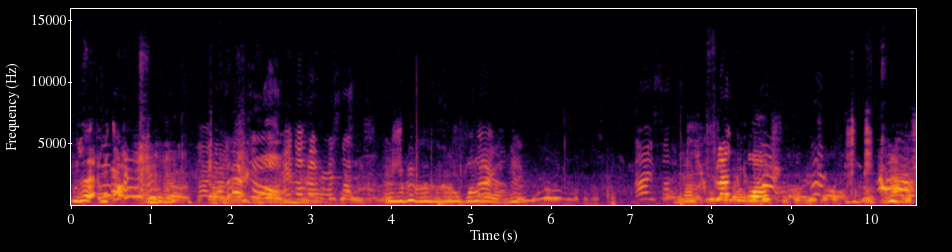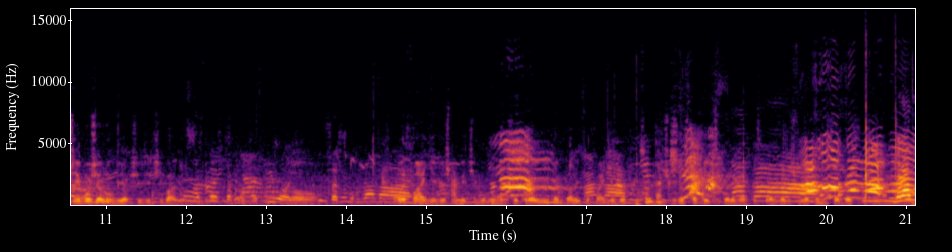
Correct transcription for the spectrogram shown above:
Flag ball. deszczu to wiesz, a tak widocznie Bozia lubi jak się dzieci bawią. No. Ale fajnie, wiesz, mówię Ci, w ogólnym przekroju i tak dalej, to fajnie, bo robiliśmy też takie eksperymenty, sprawdzaliśmy jak oni Brawo,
